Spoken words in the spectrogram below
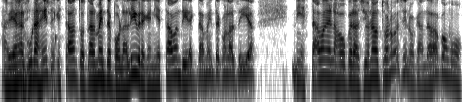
habían alguna gente que estaban totalmente por la libre, que ni estaban directamente con la CIA, ni estaban en las operaciones autónomas, sino que andaban como,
